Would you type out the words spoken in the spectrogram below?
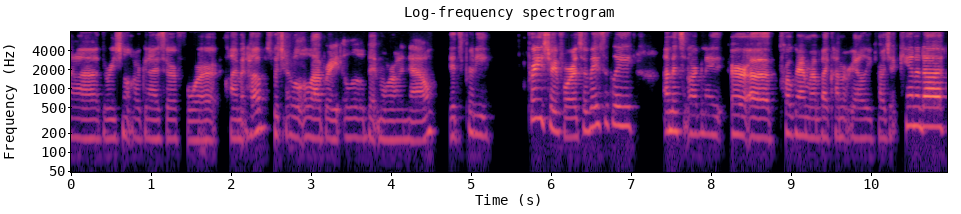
uh, the regional organizer for Climate Hubs, which I will elaborate a little bit more on now. It's pretty, pretty straightforward. So basically, um, it's an organize or a program run by Climate Reality Project Canada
